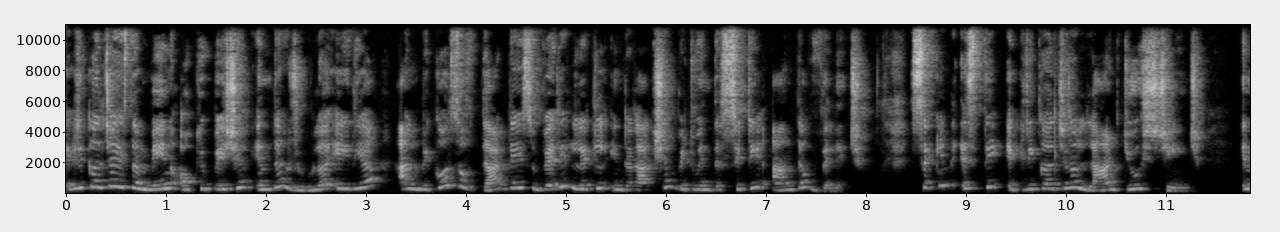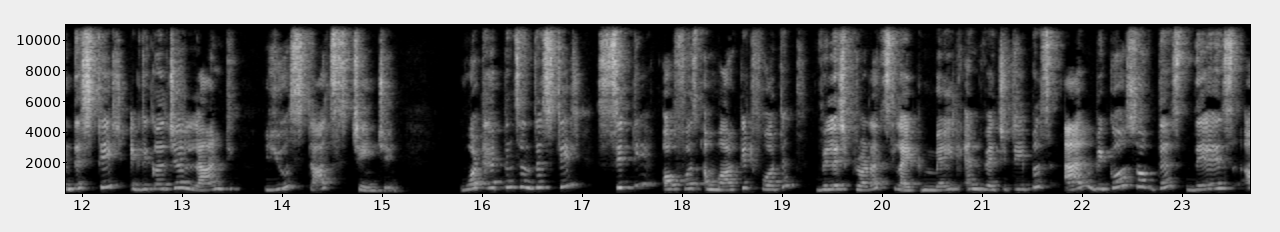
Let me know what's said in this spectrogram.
agriculture is the main occupation in the rural area and because of that there is very little interaction between the city and the village. Second is the agricultural land use change. In this stage, agricultural land use starts changing. What happens in this stage? City offers a market for the village products like milk and vegetables and because of this there is a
